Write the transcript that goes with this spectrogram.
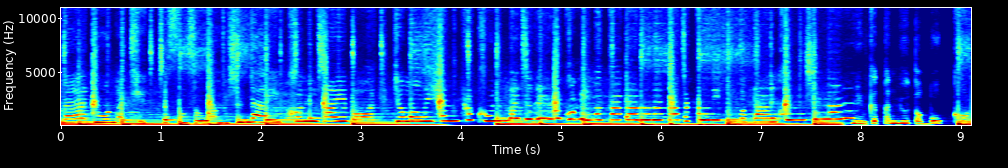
แม้ดวงอาทิตย์จะส่องสว่างเช่นใดคนใจบอด เช่นนั้นหนึ่งกตัญญูต่อบุคคล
